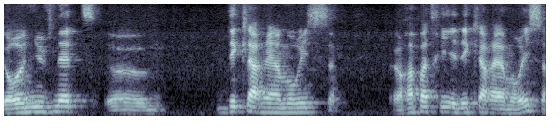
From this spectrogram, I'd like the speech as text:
de revenus nets euh, déclarés à Maurice, rapatriés et déclarés à Maurice,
